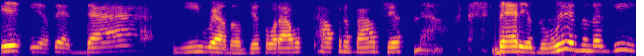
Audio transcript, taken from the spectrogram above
It is that die ye rather, just what I was talking about just now. That is risen again.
